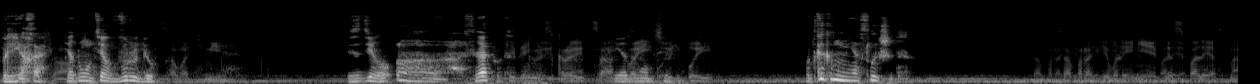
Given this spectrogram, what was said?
Бляха, я думал, тебя вырубил. Сделал. А, так вот. Тебе не скрыться от Я думал, ты- судьбы. Вот как он меня слышит? Сопро- Сопротивление бесполезно.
